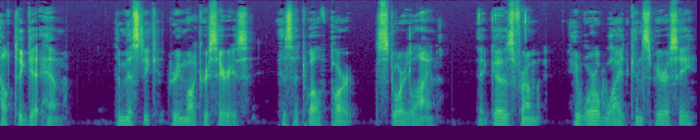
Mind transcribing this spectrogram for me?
out to get him. The Mystic Dreamwalker series is a 12 part storyline that goes from a worldwide conspiracy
